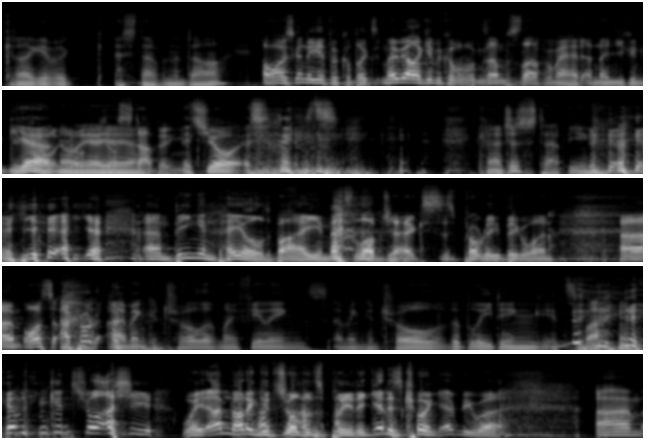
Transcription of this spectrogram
could I give a, a stab in the dark? Oh, I was going to give a couple. Ex- maybe I'll give a couple of examples of that from my head, and then you can give Yeah, your, no, your, yeah, your yeah, yeah. stabbing. It's your. It's, it's, can I just stab you? yeah, yeah. Um, being impaled by metal objects is probably a big one. Um, also, I probably I'm in control of my feelings. I'm in control of the bleeding. It's fine. I'm in control. Actually, wait, I'm not in control of this bleeding. It is going everywhere. Um,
